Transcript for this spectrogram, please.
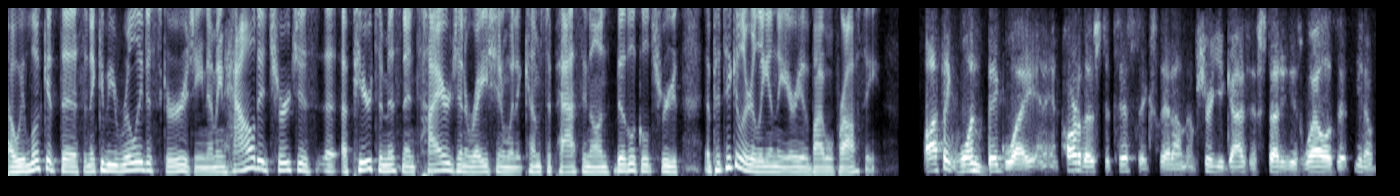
uh, we look at this and it can be really discouraging. I mean, how did churches uh, appear to miss an entire generation when it comes to passing on biblical truth, uh, particularly in the area of Bible prophecy? Well, I think one big way, and, and part of those statistics that I'm, I'm, sure you guys have studied as well, is that, you know,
